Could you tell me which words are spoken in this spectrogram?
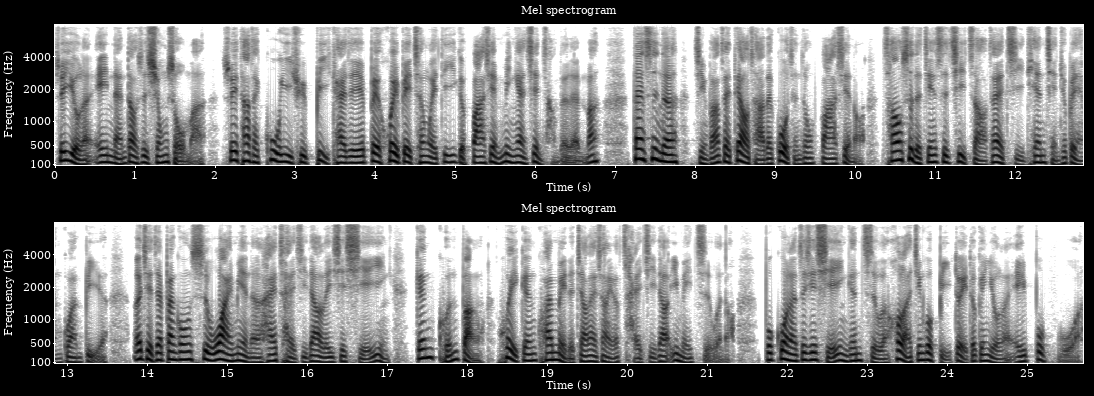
所以有人 A 难道是凶手吗？所以他才故意去避开这些被会被称为第一个发现命案现场的人吗？但是呢，警方在调查的过程中发现哦，超市的监视器早在几天前就被人关闭了，而且在办公室外面呢，还采集到了一些鞋印。跟捆绑慧跟宽美的胶带上有采集到一枚指纹哦，不过呢，这些鞋印跟指纹后来经过比对，都跟友人 A 不符啊。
